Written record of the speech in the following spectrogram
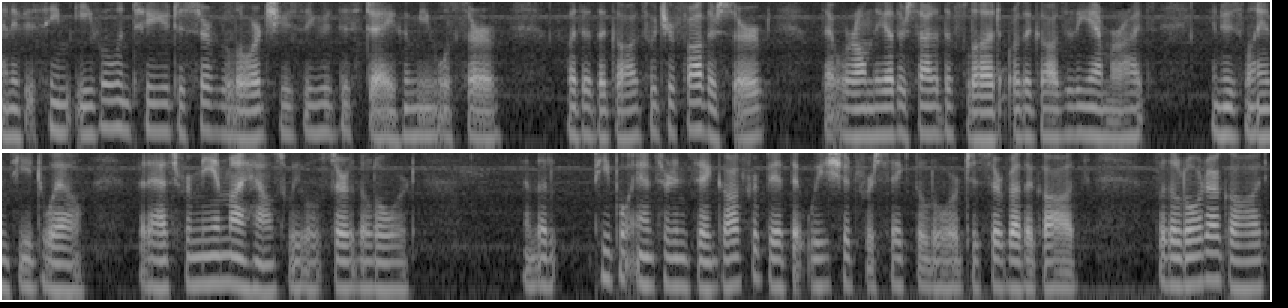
and if it seem evil unto you to serve the Lord, choose you this day whom you will serve, whether the gods which your fathers served, that were on the other side of the flood, or the gods of the Amorites, in whose lands ye dwell. But as for me and my house, we will serve the Lord. And the people answered and said, God forbid that we should forsake the Lord to serve other gods. For the Lord our God,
